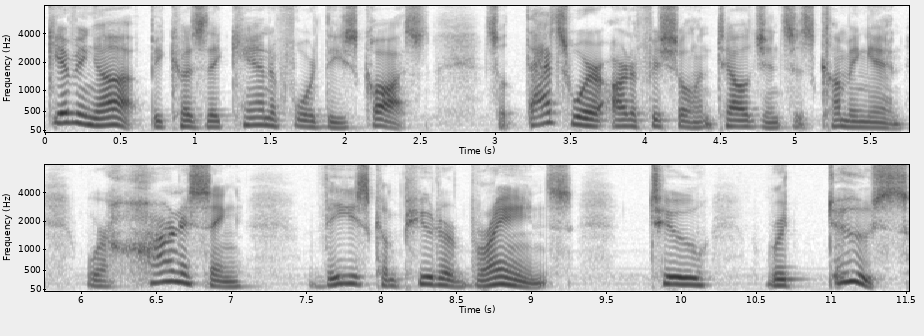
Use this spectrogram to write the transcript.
giving up because they can't afford these costs. So that's where artificial intelligence is coming in. We're harnessing these computer brains to reduce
